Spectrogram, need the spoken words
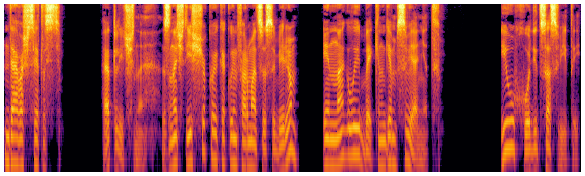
«Да, ваша светлость». «Отлично. Значит, еще кое-какую информацию соберем, и наглый Бекингем свянет». И уходит со свитой.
